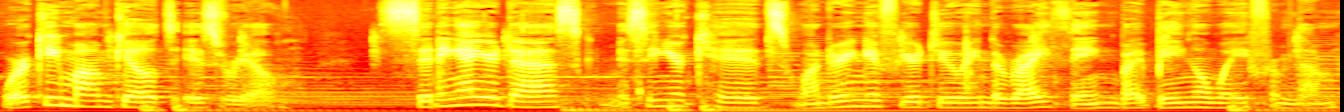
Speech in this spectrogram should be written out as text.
Working mom guilt is real. Sitting at your desk, missing your kids, wondering if you're doing the right thing by being away from them.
